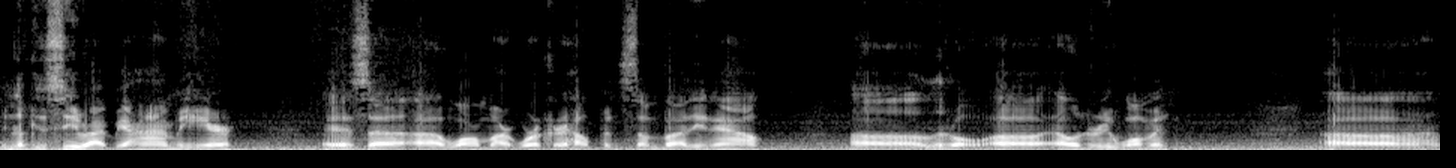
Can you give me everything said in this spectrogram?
You look and see right behind me here. There's a, a Walmart worker helping somebody now. Uh, a little uh, elderly woman. Uh,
